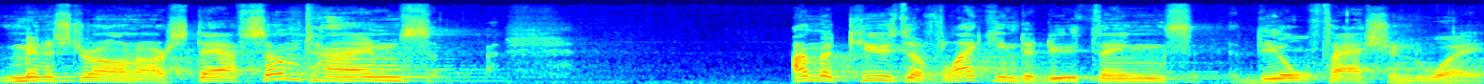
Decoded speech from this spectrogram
minister on our staff, sometimes I'm accused of liking to do things the old fashioned way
